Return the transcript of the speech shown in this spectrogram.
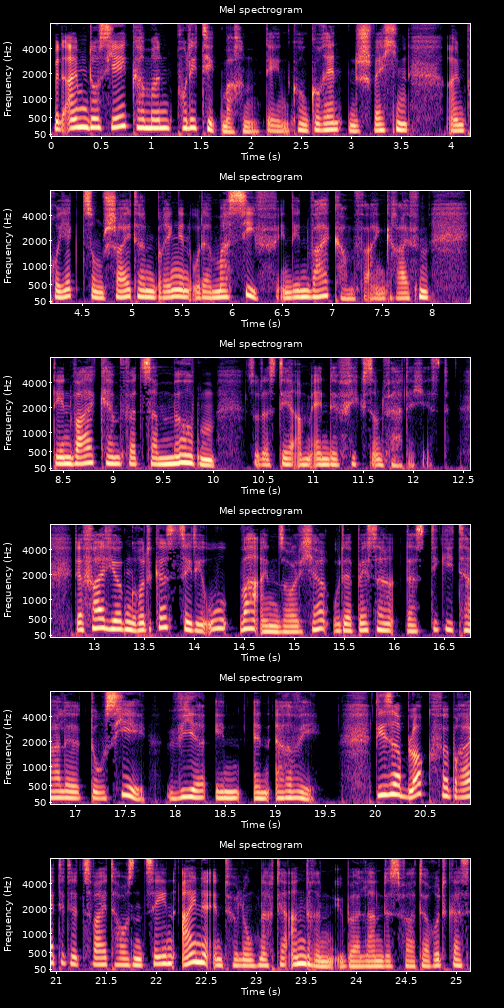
Mit einem Dossier kann man Politik machen, den Konkurrenten schwächen, ein Projekt zum Scheitern bringen oder massiv in den Wahlkampf eingreifen, den Wahlkämpfer zermürben, sodass der am Ende fix und fertig ist. Der Fall Jürgen Rüttgers CDU war ein solcher oder besser das digitale Dossier Wir in NRW. Dieser Blog verbreitete 2010 eine Enthüllung nach der anderen über Landesvater Rüttgers,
